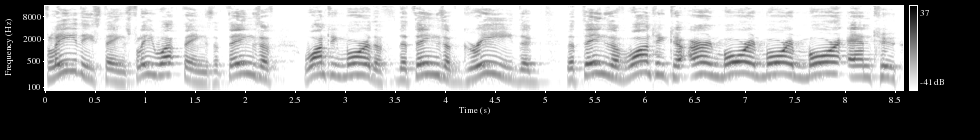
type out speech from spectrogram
flee these things. Flee what things? The things of wanting more, the, the things of greed, the, the things of wanting to earn more and more and more and to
